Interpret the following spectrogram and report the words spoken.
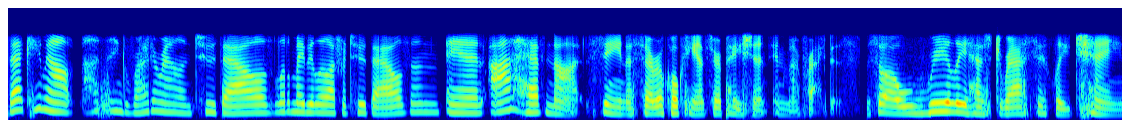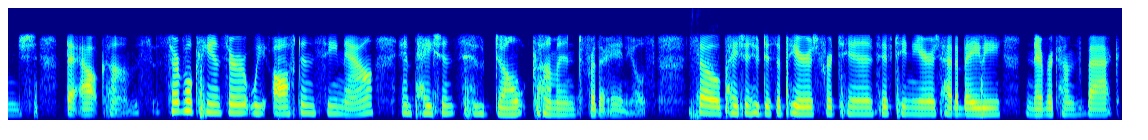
that came out, I think, right around 2000, a little maybe a little after 2000, and I have not seen a cervical cancer patient in my practice. So, it really has drastically changed the outcomes. Cervical cancer we often see now in patients who don't come in for their annuals. So, a patient who disappears for 10, 15 years, had a baby, never comes back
